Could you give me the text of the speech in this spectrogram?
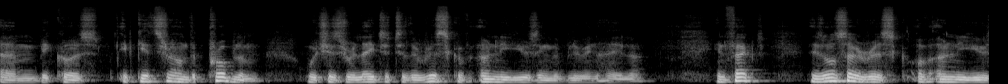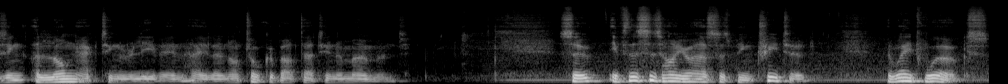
um, because it gets around the problem which is related to the risk of only using the blue inhaler. In fact, there's also a risk of only using a long acting reliever inhaler, and I'll talk about that in a moment. So, if this is how your asthma is being treated, the way it works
